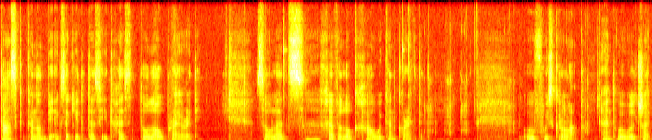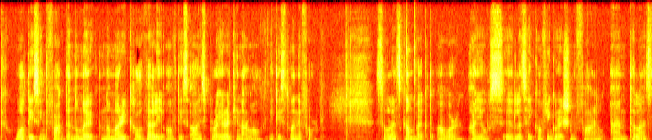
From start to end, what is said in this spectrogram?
task cannot be executed as it has too low priority. So let's have a look how we can correct it. If we scroll up, and we will check what is in fact the numeric numerical value of this OS priority normal. It is 24. So let's come back to our IOC, uh, let's say, configuration file, and let's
